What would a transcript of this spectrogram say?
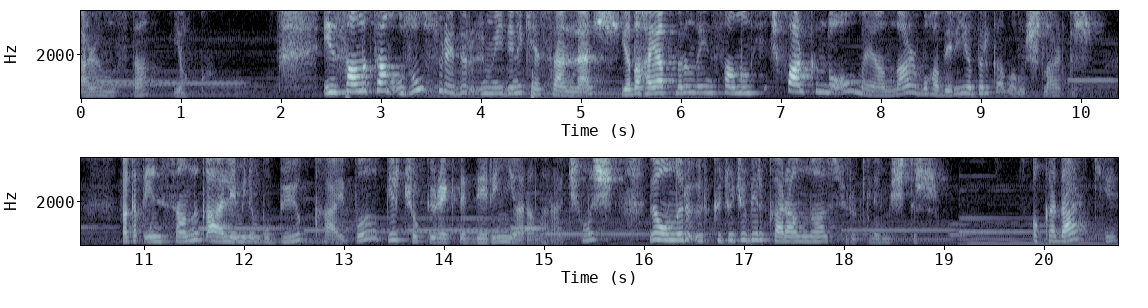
aramızda yok. İnsanlıktan uzun süredir ümidini kesenler ya da hayatlarında insanlığın hiç farkında olmayanlar bu haberi yadırgamamışlardır. Fakat insanlık aleminin bu büyük kaybı birçok yürekte derin yaralar açmış ve onları ürkütücü bir karanlığa sürüklemiştir. O kadar ki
